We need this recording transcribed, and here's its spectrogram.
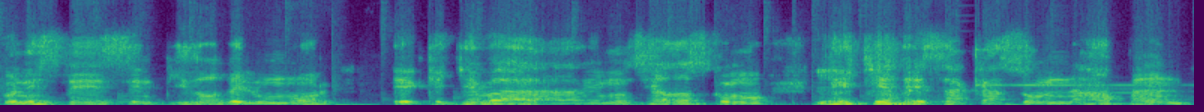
con este sentido del humor eh, que lleva enunciados como leche de sacazonapan,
